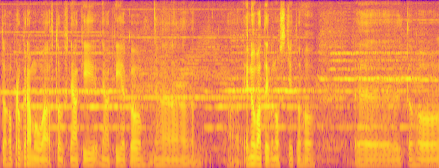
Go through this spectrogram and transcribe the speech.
toho programu a v, to, v nějaký, nějaký jako inovativnosti toho, toho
